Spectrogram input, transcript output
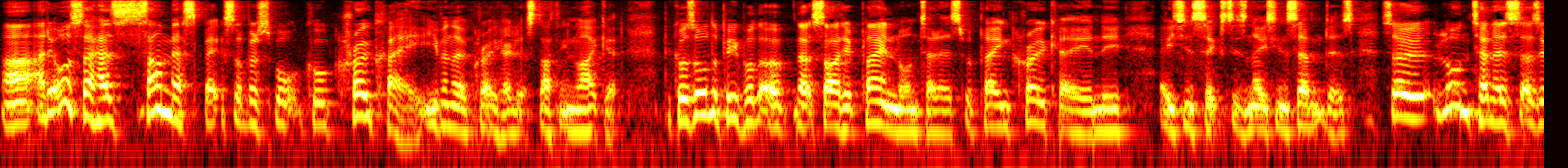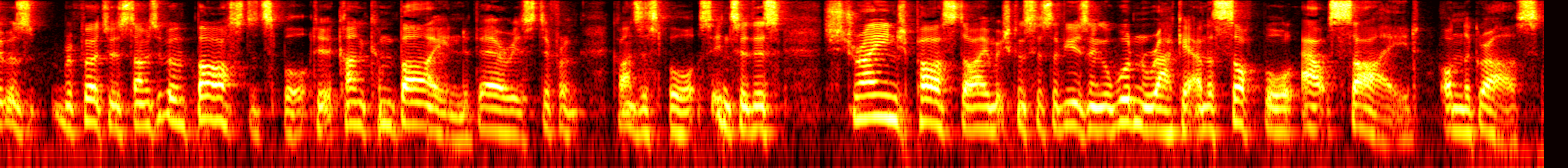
Uh, and it also has some aspects of a sport called croquet, even though croquet looks nothing like it, because all the people that, that started playing lawn tennis were playing croquet in the 1860s and 1870s. So lawn tennis, as it was referred to at the time, is a bit of a bastard sport. It kind of combined various different kinds of sports into this strange pastime, which consists of using a wooden racket and a softball outside on the grass.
